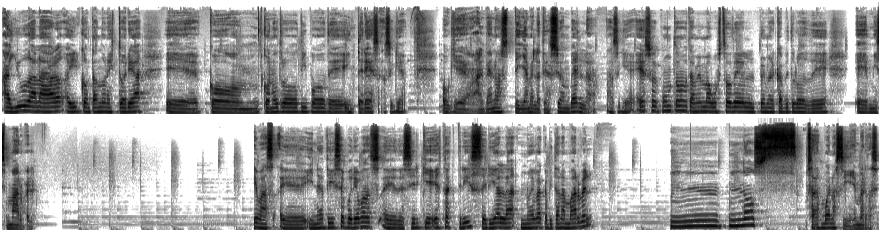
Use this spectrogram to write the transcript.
ayudan a, ir contando una historia con, con otro tipo de interés. Así que o que al menos te llame la atención verla. Así que eso el punto también me gustó del primer capítulo de eh, Miss Marvel. ¿Qué más? Eh, Inés dice, podríamos eh, decir que esta actriz sería la nueva Capitana Marvel. Mm, no, o sea, bueno, sí, en verdad sí.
